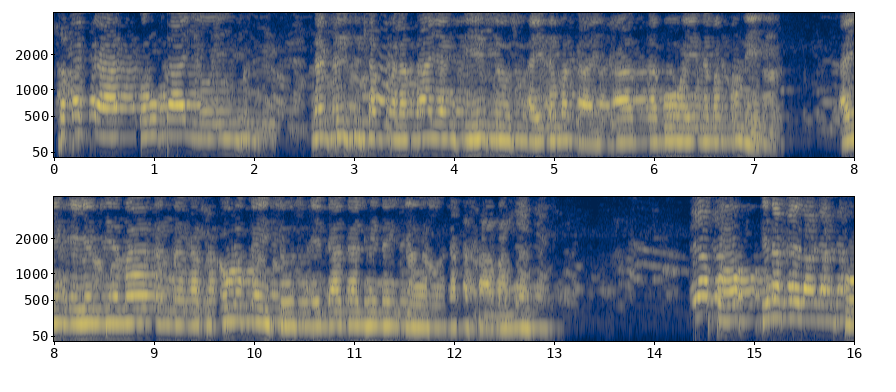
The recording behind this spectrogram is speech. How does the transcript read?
Sapagkat kung tayo'y nagsisisampalatayang si Jesus ay namatay at nabuhay naman ulit, ay gayon din naman ang nakatutulog kay Jesus ay dadalhin ng Diyos na kasama niya. Kaya po, kinakailangan po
